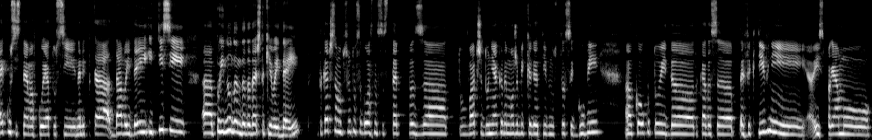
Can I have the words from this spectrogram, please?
екосистема, в която си нали, така, дава идеи и ти си а, принуден да дадеш такива идеи. Така че съм абсолютно съгласна с теб за това, че до някъде може би креативността се губи, колкото и да, така, да са ефективни и спрямо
